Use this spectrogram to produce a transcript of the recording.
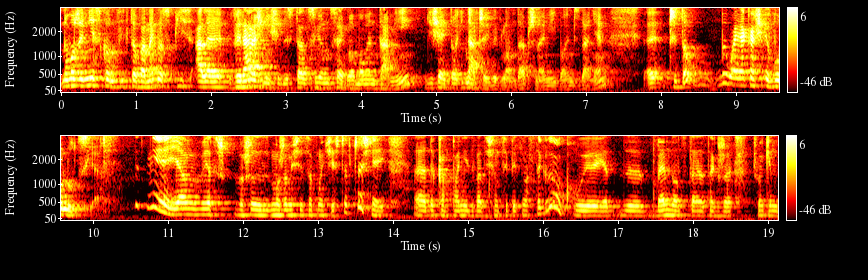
no może nie skonfliktowanego z PiS, ale wyraźnie się dystansującego momentami. Dzisiaj to inaczej wygląda, przynajmniej moim zdaniem. E, Czy to była jakaś ewolucja? Nie, ja, ja też może, możemy się cofnąć jeszcze wcześniej, e, do kampanii 2015 roku. Ja, e, będąc ta, także członkiem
